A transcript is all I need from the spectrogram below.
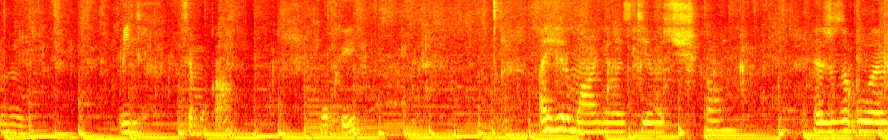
е, міль. Це мука. Муки. А германилась девочка. Я вже забула, як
